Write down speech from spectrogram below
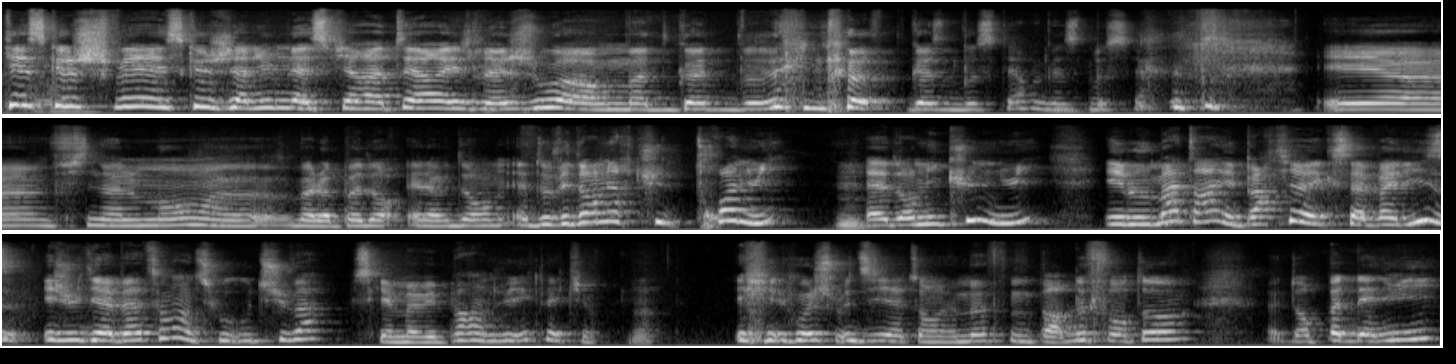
qu'est-ce que je fais? Est-ce que j'allume l'aspirateur et je la joue en mode Ghostbuster, Ghostbuster? Et euh, finalement, euh, bah, elle, a pas dor- elle, a dormi... elle devait dormir trois nuits. Mm. Elle a dormi qu'une nuit. Et le matin, elle est partie avec sa valise. Et je lui dis, ah bah attends, où tu vas? Parce qu'elle m'avait pas rendu les clés, tu vois. Ouais. Et moi, je me dis, attends, la meuf me parle de fantômes, elle dort pas de la nuit.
